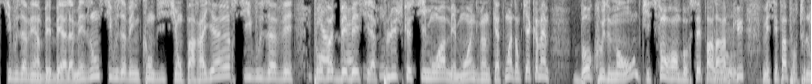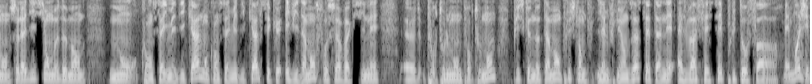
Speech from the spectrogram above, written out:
si vous avez un bébé à la maison, si vous avez une condition par ailleurs, si vous avez pour votre bébé s'il a plus que 6 mois mais moins que 24 mois. Donc il y a quand même beaucoup de monde qui se font rembourser par la RAMQ, mais c'est pas pour tout le monde. Cela dit, si on me demande mon conseil médical, mon conseil médical, c'est que évidemment, il faut se faire vacciner euh, pour tout le monde, pour tout le monde, puisque notamment en plus l'influ- l'influenza cette année, elle va fesser plutôt fort. Mais moi, j'ai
